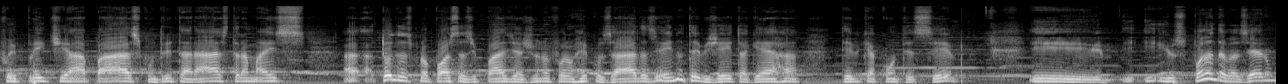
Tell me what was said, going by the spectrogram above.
foi pleitear a paz com Dhritarashtra, mas a, a, todas as propostas de paz de Arjuna foram recusadas e aí não teve jeito, a guerra teve que acontecer. E, e, e os Pandavas eram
